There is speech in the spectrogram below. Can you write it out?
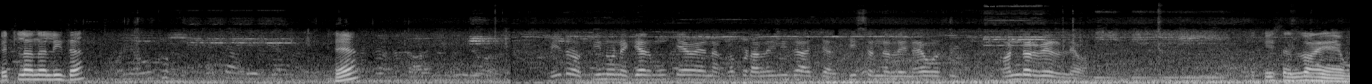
કેટલાના લીધા? હે? મિત્રો કીનો ને ઘેર મૂકી આવ્યા એના કપડાં લઈ લીધા. અત્યારે કિશન ને લઈને આવ્યો છું અંડરવેર લેવા. કિશન જો અહીંયા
